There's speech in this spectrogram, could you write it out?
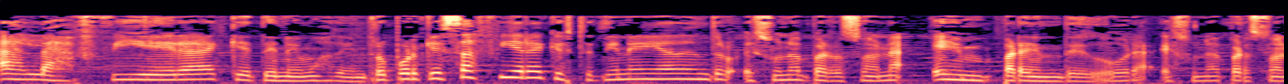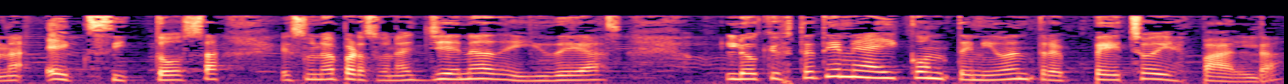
a la fiera que tenemos dentro, porque esa fiera que usted tiene ahí adentro es una persona emprendedora, es una persona exitosa, es una persona llena de ideas. Lo que usted tiene ahí contenido entre pecho y espalda,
